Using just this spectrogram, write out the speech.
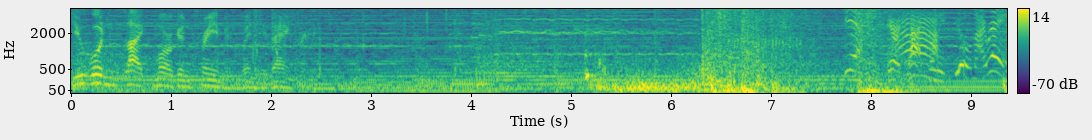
You wouldn't like Morgan Freeman when he's angry. My rage.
